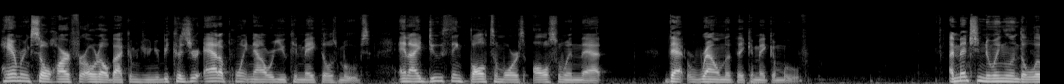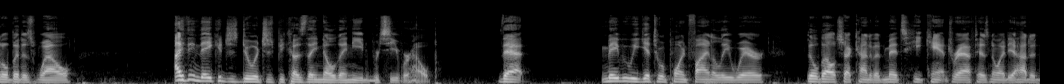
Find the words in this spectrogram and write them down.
hammering so hard for Odell Beckham Jr. because you're at a point now where you can make those moves. And I do think Baltimore is also in that that realm that they can make a move. I mentioned New England a little bit as well. I think they could just do it just because they know they need receiver help. That maybe we get to a point finally where Bill Belichick kind of admits he can't draft, has no idea how to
